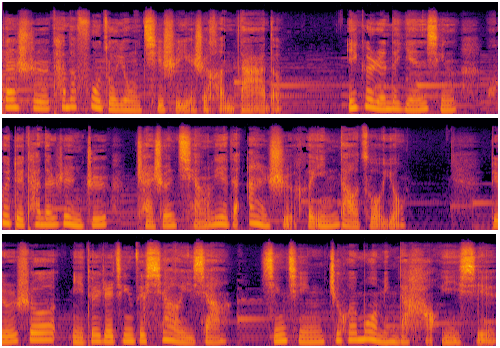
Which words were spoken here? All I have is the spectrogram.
但是它的副作用其实也是很大的。一个人的言行会对他的认知产生强烈的暗示和引导作用。比如说，你对着镜子笑一下，心情就会莫名的好一些；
